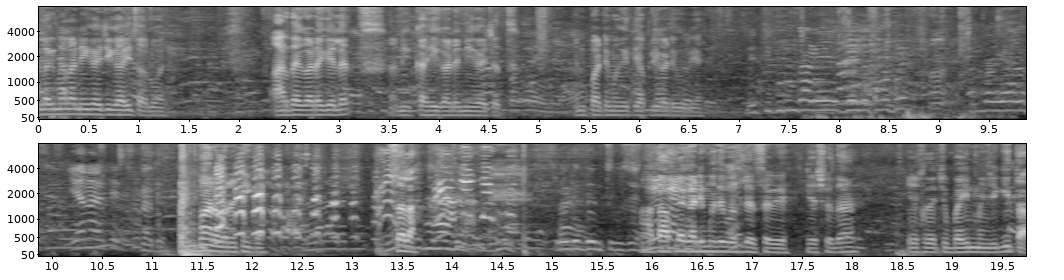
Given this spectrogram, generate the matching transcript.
लग्नाला निघायची गाई चालू आहे. अर्ध्या गाड्या गेल्यात आणि काही गाड्या निघायच्यात. आणि पाठीमागे ती आपली गाडी उभी आहे. बरं बरं ठीक आहे. चला. आता आपल्या गाडीमध्ये बसलेत सगळे. यशोदा यशोदाची बहीण म्हणजे गीता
